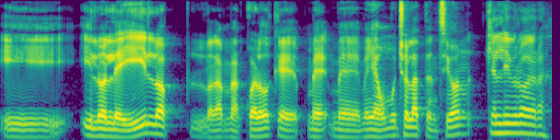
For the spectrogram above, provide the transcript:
Y, y lo leí, lo, me acuerdo que me, me, me, llamó mucho la atención. ¿Qué libro era?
